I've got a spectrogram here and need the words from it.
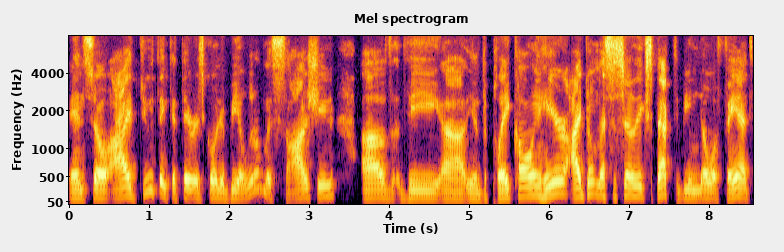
And so I do think that there is going to be a little massaging of the uh, you know the play calling here. I don't necessarily expect to be Noah Fant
